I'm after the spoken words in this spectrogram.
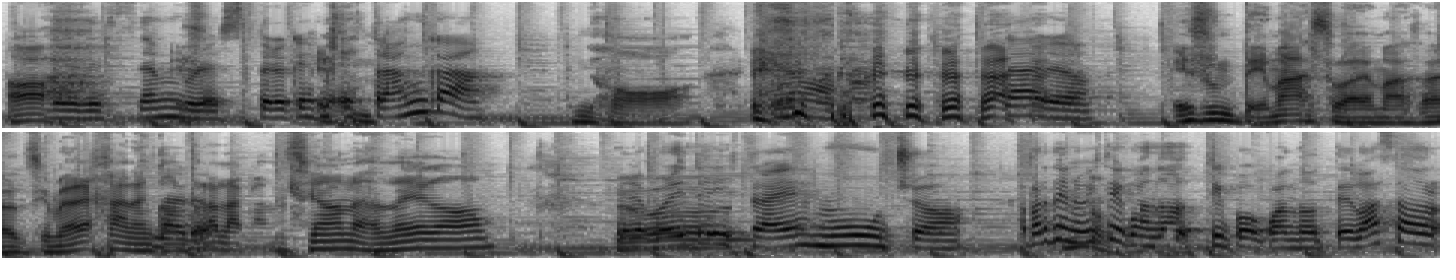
Ah, De Decembers. ¿Pero que es, es tranca? no. No. claro. Es un temazo además. a ver, Si me dejan encontrar Claro. la canción, les digo. Pero por ahí te distraes mucho. Aparte, ¿no, No. viste cuando, tipo, cuando te vas a,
